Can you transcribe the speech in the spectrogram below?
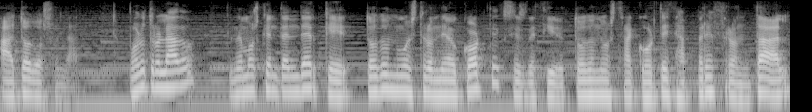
a todo su lado. Por otro lado, tenemos que entender que todo nuestro neocórtex, es decir, toda nuestra corteza prefrontal,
